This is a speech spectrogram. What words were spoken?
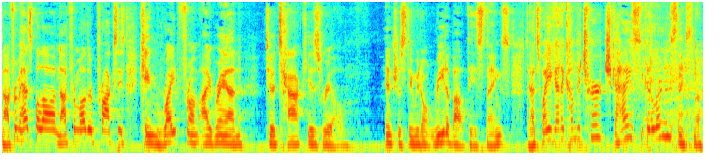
not from Hezbollah, not from other proxies, came right from Iran to attack Israel. Interesting, we don't read about these things. That's why you got to come to church, guys. You got to learn these things. No.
